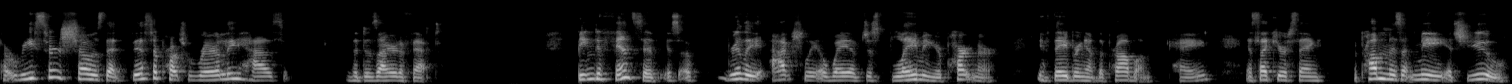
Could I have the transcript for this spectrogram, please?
But research shows that this approach rarely has the desired effect. Being defensive is a, really actually a way of just blaming your partner if they bring up the problem. Okay. It's like you're saying, the problem isn't me, it's you.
